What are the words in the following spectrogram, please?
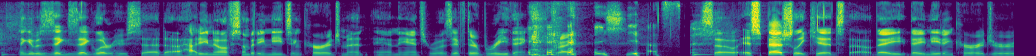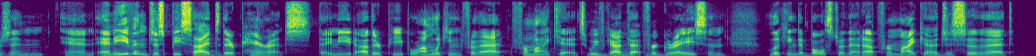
I think it was Zig Ziglar who said, uh, "How do you know if somebody needs encouragement?" And the answer was, "If they're breathing." Right? yes. So, especially kids, though, they they need encouragers, and and and even just besides their parents, they need other people. I'm looking for that for my kids. We've mm-hmm, got that for mm-hmm. Grace, and looking to bolster that up for Micah, just so that.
